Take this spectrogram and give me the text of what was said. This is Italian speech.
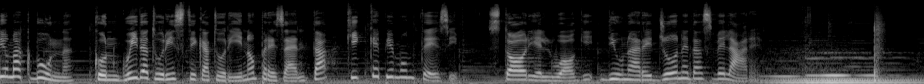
Radio MacBoon con Guida Turistica Torino presenta Chicche Piemontesi, storie e luoghi di una regione da svelare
